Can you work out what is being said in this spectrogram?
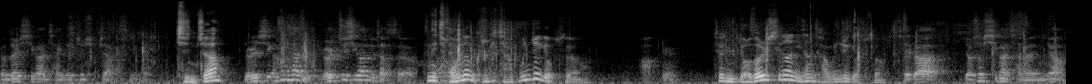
8시간 자기가 좀 쉽지 않습니다. 진짜? 10시간 항상 12시간도 잤어요. 근데 저는 그렇게 자본 적이 없어요. 아, 그래요? 전 8시간 이상 자본 적이 없어. 제가 6시간 자면요.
